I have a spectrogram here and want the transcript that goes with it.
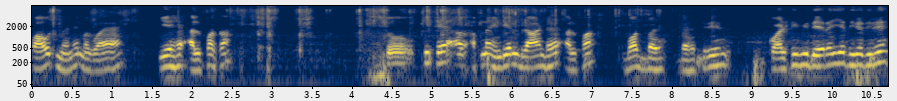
पाउच मैंने मंगवाया है, ये है अल्फ़ा का। तो ठीक है अपना इंडियन ब्रांड है अल्फ़ा, बहुत बेहतरीन क्वालिटी भी दे रही है धीरे धीरे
